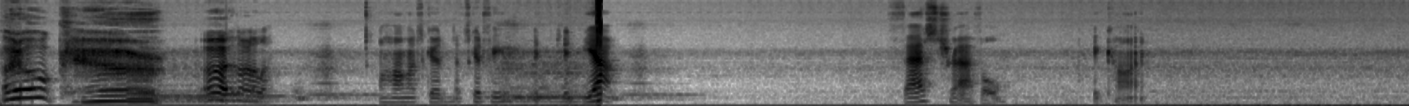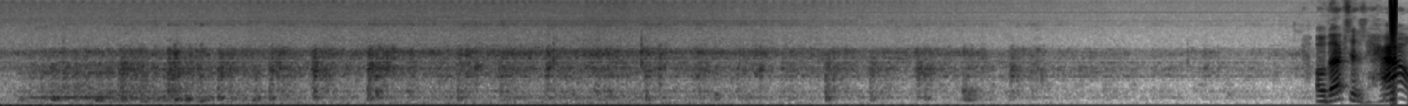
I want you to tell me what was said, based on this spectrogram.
I don't care. Uh-huh, that's good. That's good for you. It, it, yeah. Fast travel. Icon. Oh, that's his house.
